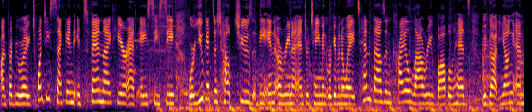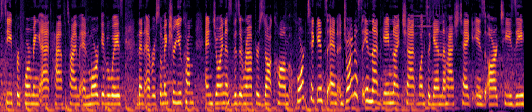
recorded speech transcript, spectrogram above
on February 22nd. It's fan night here at ACC, where you get to help choose the in arena entertainment. We're giving away 10,000 Kyle Lowry bobbleheads. We've got Young MC performing at halftime and more giveaways than ever. So make sure you come and join us. Visit Raptors.com for tickets and join us in that game night chat. Once again, the hashtag is RTZ.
